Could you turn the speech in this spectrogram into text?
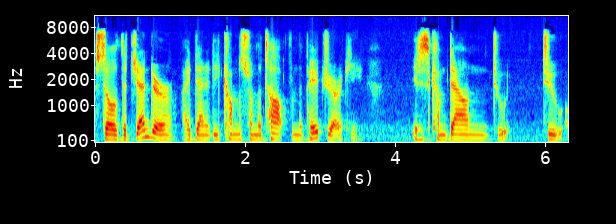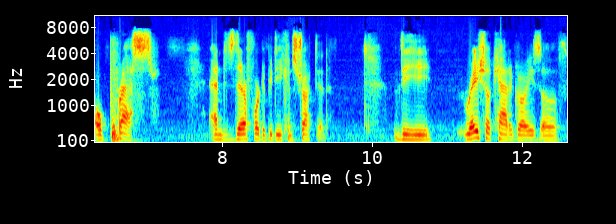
So the gender identity comes from the top, from the patriarchy. It has come down to to oppress and is therefore to be deconstructed. The racial categories of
